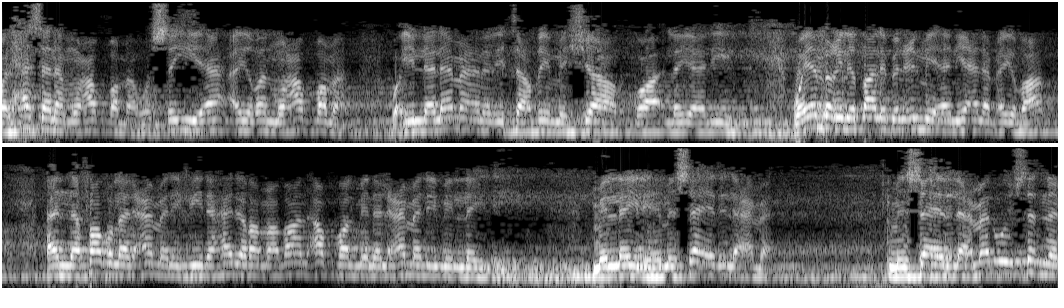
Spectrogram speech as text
والحسنة معظمة والسيئة أيضا معظمة وإلا لا معنى لتعظيم الشهر ولياليه. وينبغي لطالب العلم أن يعلم أيضا أن فضل العمل في نهار رمضان أفضل من العمل من ليله من ليله من سائر الأعمال. من سائر الأعمال ويستثنى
